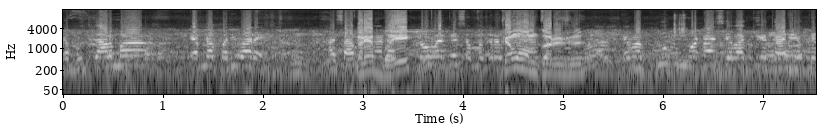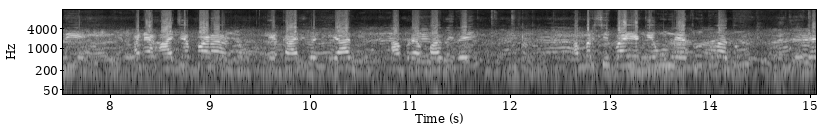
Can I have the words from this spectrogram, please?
કે ભૂતકાળમાં એમના પરિવારે આ સાબરકાંઠા કે સમગ્ર કેમ આમ કર્યું છે? એમાં ખૂબ મોટા સેવાકીય કાર્યો કરી અને આજે પણ એ કાર્યોની યાદ આપણે અપાવી રહી. અમરસિંહભાઈ એક એવું નેતૃત્વ હતું કે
